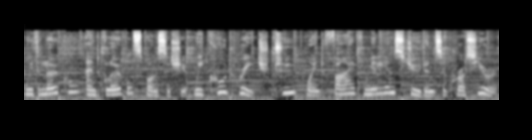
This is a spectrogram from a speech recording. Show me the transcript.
With local and global sponsorship, we could reach 2.5 million students across Europe.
